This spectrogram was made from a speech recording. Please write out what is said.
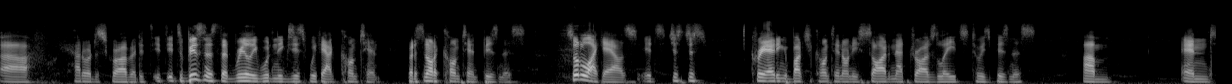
uh, how do I describe it? It, it? It's a business that really wouldn't exist without content, but it's not a content business. Sort of like ours. It's just just creating a bunch of content on his site, and that drives leads to his business. Um, and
